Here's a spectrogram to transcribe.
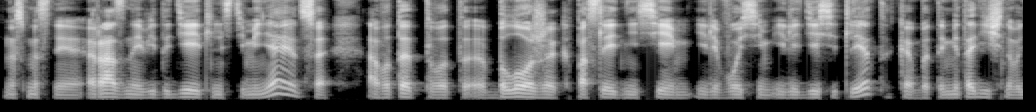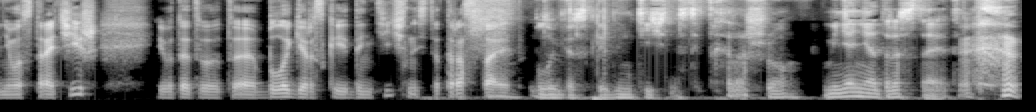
Ну, в смысле, разные виды деятельности меняются, а вот этот вот э, бложек последние 7 или 8 или 10 лет, как бы ты методично в него строчишь, и вот эта вот э, блогерская идентичность отрастает. Блогерская идентичность. Это хорошо. Меня не отрастает.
